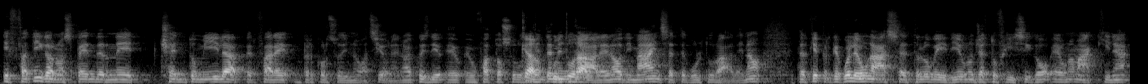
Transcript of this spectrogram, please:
e faticano a spenderne 100.000 per fare un percorso di innovazione. No? Questo è, un fatto assolutamente Chiaro, mentale, no? di mindset culturale, no? perché, perché quello è un asset, lo vedi, è un oggetto fisico, è una macchina.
